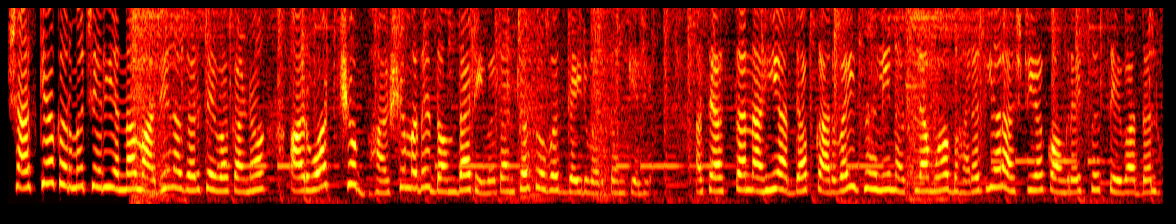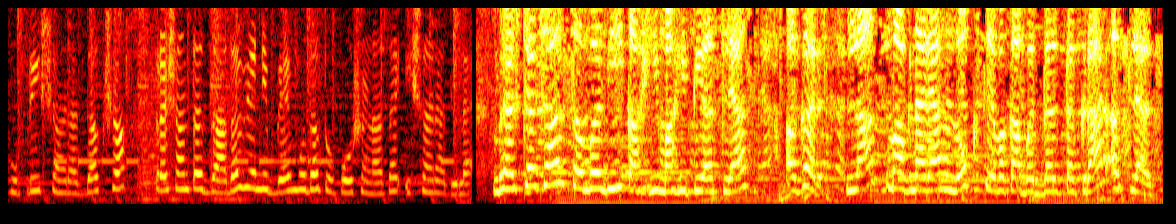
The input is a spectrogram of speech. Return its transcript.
शासकीय कर्मचारी यांना माजी नगरसेवकानं अर्वाच्य भाषेमध्ये दमदाटी व त्यांच्यासोबत गैरवर्तन केले. असे असतानाही अद्याप कारवाई झाली नसल्यामुळं भारतीय राष्ट्रीय काँग्रेसचे सेवा दल हुपरी शहराध्यक्ष प्रशांत जाधव यांनी बेमुदत उपोषणाचा इशारा दिलाय. भ्रष्टाचार संबंधी काही माहिती असल्यास अगर लाच मागणाऱ्या लोकसेवकाबद्दल तक्रार असल्यास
